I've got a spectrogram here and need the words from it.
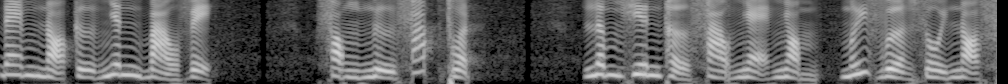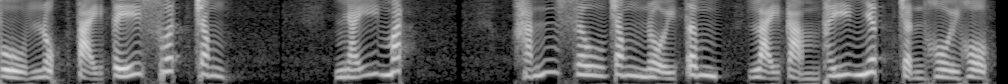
Đem nọ cử nhân bảo vệ. Phòng ngự pháp thuật. Lâm Hiên thở phào nhẹ nhõm, mới vừa rồi nọ phù lục tại tế suốt trong. Nháy mắt. Hắn sâu trong nội tâm lại cảm thấy nhất trận hồi hộp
